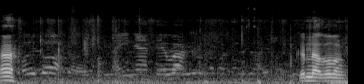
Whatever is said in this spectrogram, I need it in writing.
Ah. Kena kau bang.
